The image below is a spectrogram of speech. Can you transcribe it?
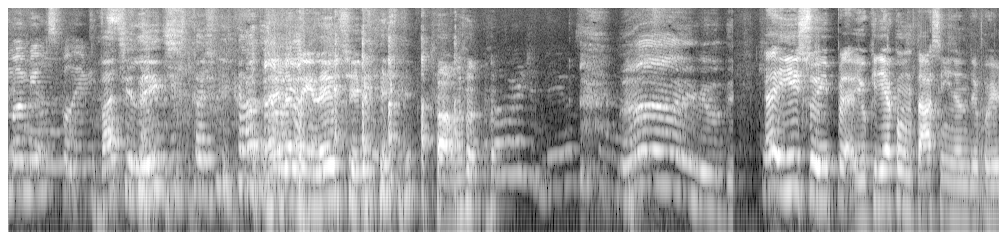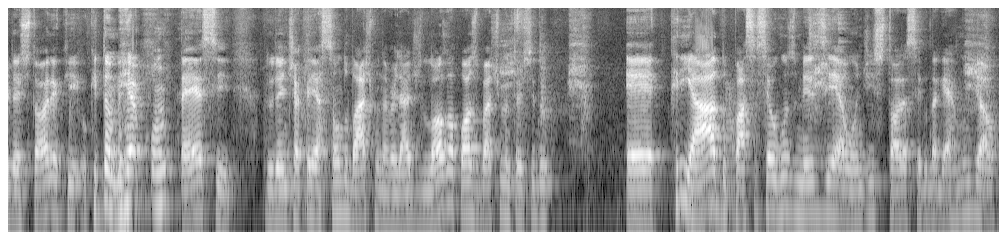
Mamilos polêmicos. Bate leite, tá explicado. Ainda tem leite? Toma. Pelo amor de Deus, cara. Meu Deus. É isso, e pra- eu queria contar, assim, né, no decorrer da história, que o que também acontece durante a criação do Batman, na verdade, logo após o Batman ter sido é, criado, passa-se alguns meses e é onde estoura a Segunda Guerra Mundial.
